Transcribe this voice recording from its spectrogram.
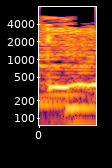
hati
